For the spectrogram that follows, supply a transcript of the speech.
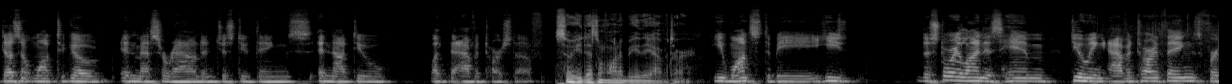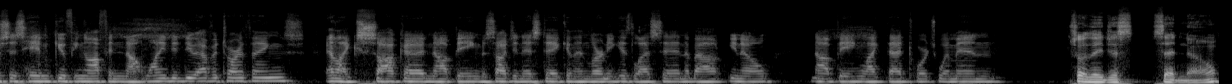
doesn't want to go and mess around and just do things and not do like the Avatar stuff. So he doesn't want to be the Avatar. he wants to be he's the storyline is him doing avatar things versus him goofing off and not wanting to do avatar things and like Sokka not being misogynistic and then learning his lesson about you know not being like that towards women So they just said no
